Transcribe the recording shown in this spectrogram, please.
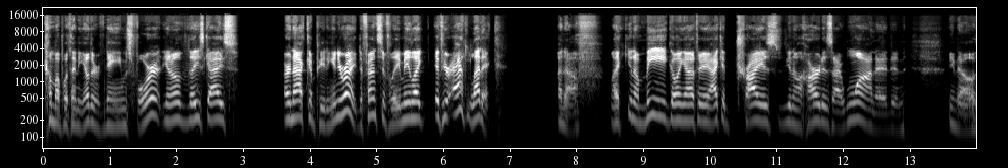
come up with any other names for it. You know, these guys are not competing. And you're right, defensively. I mean, like if you're athletic enough, like, you know, me going out there, I could try as, you know, hard as I wanted and, you know,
